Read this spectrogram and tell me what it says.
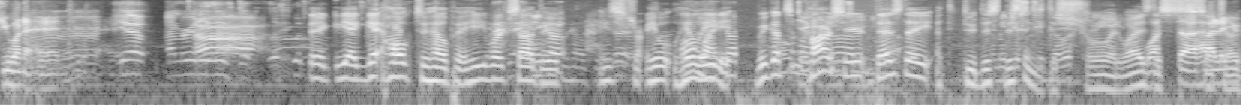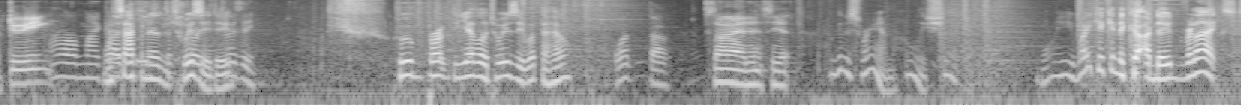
Do you want a hand? Uh, yep, I'm ready Ah. to it. Let's go. Yeah, get Hulk to help it. He works out, dude. He's str- he'll he'll my eat it. We got Oh some cars God. here. There's the uh, dude. This this thing's take a look. destroyed. Why is What this? What the hell such are a- you doing? oh my god. What's happening to the destroyed Twizy, dude? Twizy. Who broke the yellow Twizy? What the hell? What the? Sorry, I didn't see it. Look at this ram. Holy shit. Why are you, why you kicking the car, dude? Relax.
